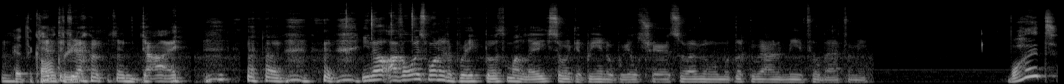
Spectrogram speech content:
the hit the concrete. and die. you know, I've always wanted to break both my legs so I could be in a wheelchair so everyone would look around at me and feel bad for me. What?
